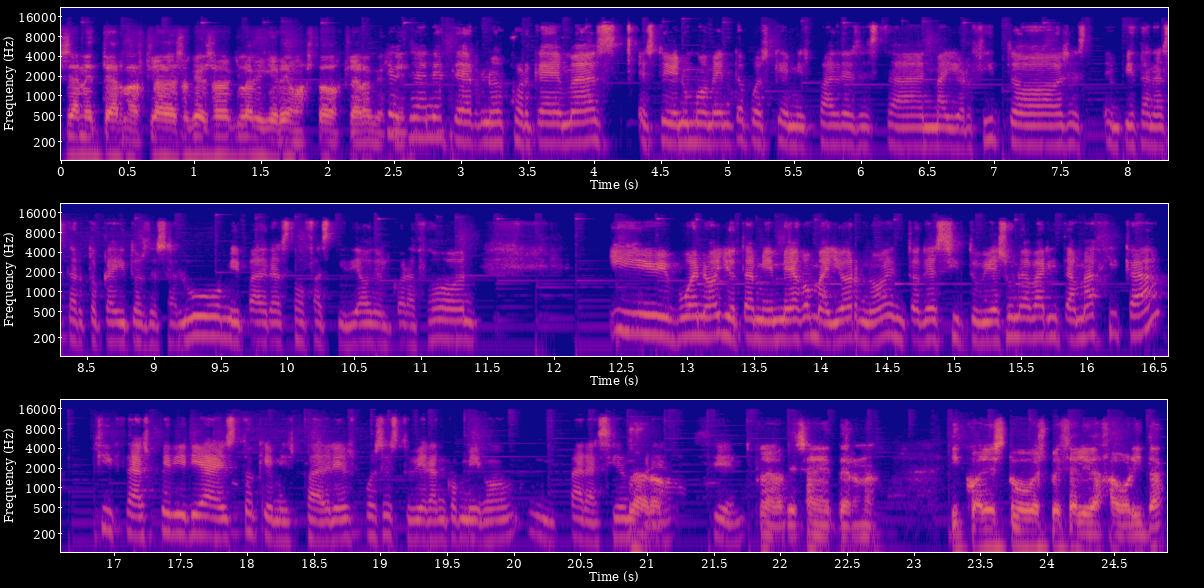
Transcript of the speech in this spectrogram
Que sean eternos, claro, eso, que, eso es lo que queremos todos, claro que Que sí. sean eternos, porque además estoy en un momento pues que mis padres están mayorcitos, empiezan a estar tocaditos de salud, mi padre ha estado fastidiado del corazón. Y bueno, yo también me hago mayor, ¿no? Entonces, si tuviese una varita mágica, quizás pediría esto, que mis padres pues estuvieran conmigo para siempre. Claro. Sí. Claro, que sean eternos. ¿Y cuál es tu especialidad favorita?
